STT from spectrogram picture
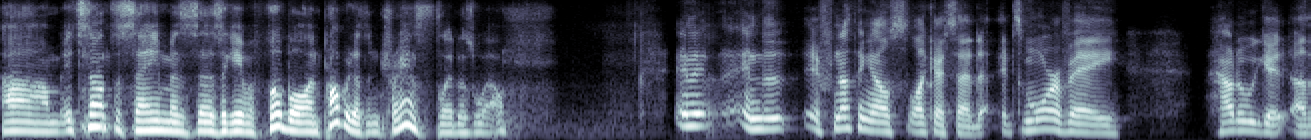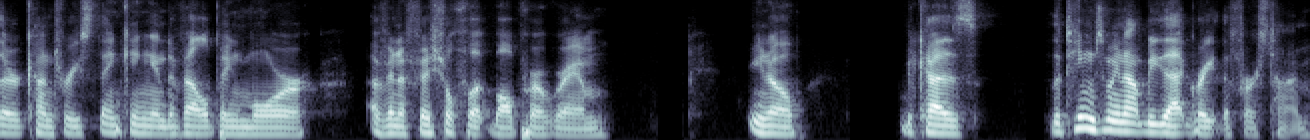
um, it's not the same as, as a game of football, and probably doesn't translate as well. And it, and the, if nothing else, like I said, it's more of a how do we get other countries thinking and developing more of an official football program? You know, because the teams may not be that great the first time,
